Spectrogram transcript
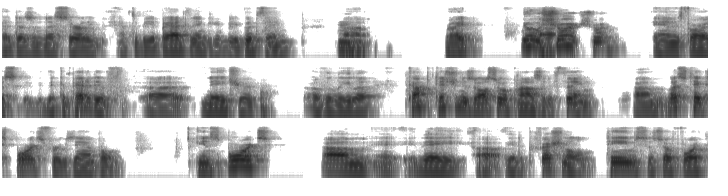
uh, doesn't necessarily have to be a bad thing; it can be a good thing, mm. uh, right? No, uh, sure, sure. And as far as the competitive uh, nature of the lila, competition is also a positive thing. Um, let's take sports, for example. In sports, um, they, uh, in the professional teams and so forth,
